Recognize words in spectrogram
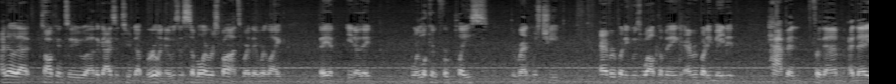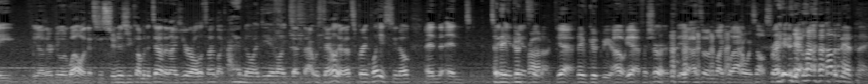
I know that talking to uh, the guys at Tuned Up Brewing, it was a similar response where they were like, they had, you know, they were looking for a place. The rent was cheap. Everybody was welcoming. Everybody made it happen for them, and they, you know, they're doing well. And it's as soon as you come into town, and I hear all the time, like, I had no idea, like that that was down there. That's a great place, you know, and and. And they have good enhance the- product. yeah, They have good beer. Oh yeah, for sure. Yeah, so I'm like, well, that always helps, right? yeah, not a bad thing.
